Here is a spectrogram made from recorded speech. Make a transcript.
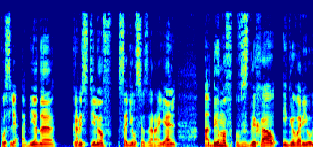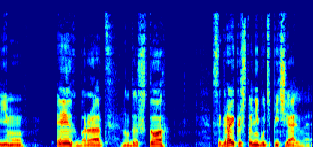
После обеда Коростелев садился за рояль, а Дымов вздыхал и говорил ему – «Эх, брат, ну да что? Сыграй-ка что-нибудь печальное».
